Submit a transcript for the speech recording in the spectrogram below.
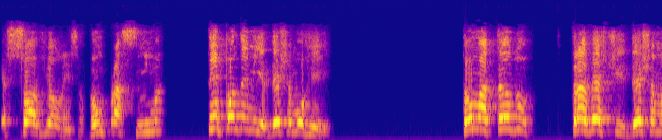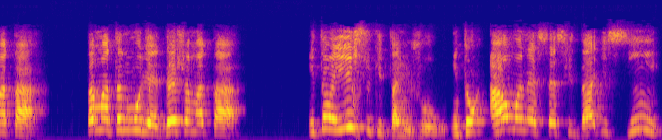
é só a violência. Vamos para cima. Tem pandemia, deixa morrer. Estão matando Travesti, deixa matar. Está matando mulher, deixa matar. Então é isso que está em jogo. Então há uma necessidade, sim,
